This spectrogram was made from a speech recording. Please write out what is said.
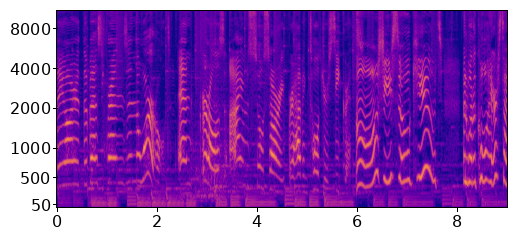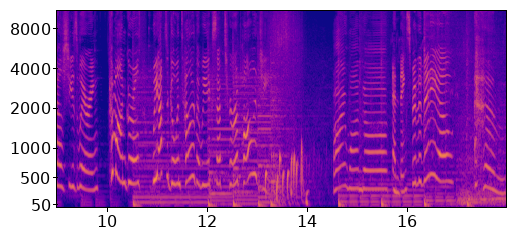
they are the best friends in the world. And girls, I'm so sorry for having told your secrets. Oh, she's so cute. And what a cool hairstyle she's wearing. Come on, girls. We have to go and tell her that we accept her apology. Bye, Wanda. And thanks for the video. Ahem.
